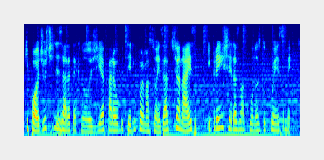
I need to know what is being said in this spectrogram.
que pode utilizar a tecnologia para obter informações adicionais e preencher as lacunas do conhecimento.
